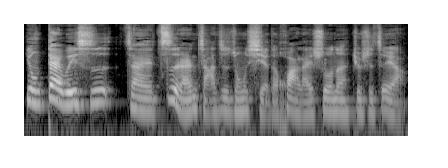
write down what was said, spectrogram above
用戴维斯在《自然》杂志中写的话来说呢，就是这样：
